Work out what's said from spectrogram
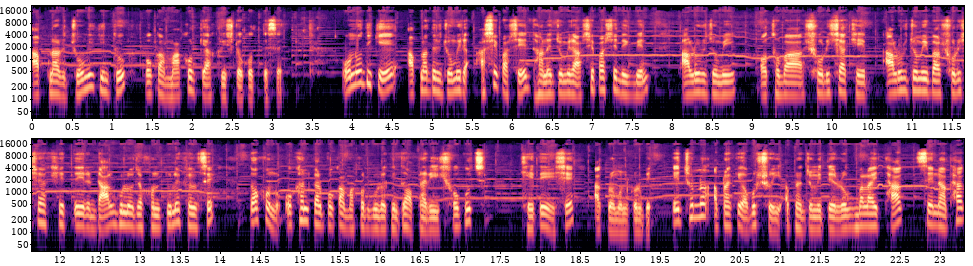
আপনার জমি কিন্তু পোকা মাকড়কে আকৃষ্ট করতেছে। অন্যদিকে আপনাদের জমির আশেপাশে, ধানের জমির আশেপাশে দেখবেন আলুর জমি অথবা সরিষা ক্ষেত, আলুর জমি বা সরিষা ক্ষেতের ডালগুলো যখন তুলে ফেলছে তখন ওখানকার পোকামাকড়গুলো কিন্তু আপনার এই সবুজ খেতে এসে আক্রমণ করবে। এর জন্য আপনাকে অবশ্যই আপনার জমিতে রোগবালাই থাক, সে না থাক,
